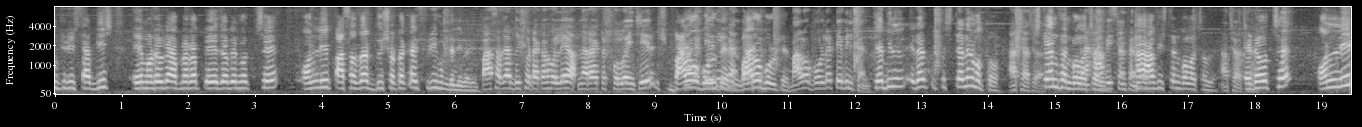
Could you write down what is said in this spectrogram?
উনত্রিশ ছাব্বিশ। এই মডেলটা আপনারা পেয়ে যাবেন হচ্ছে অনলি পাঁচ হাজার দুইশো টাকায় ফ্রি হোম ডেলিভারি পাঁচ হাজার দুইশো টাকা হলে আপনারা একটা ষোলো ইঞ্চির বারো বোল্টের বারো বোল্টের বারো বোল্টের টেবিল ফ্যান টেবিল এটা স্ট্যান্ডের মতো। আচ্ছা আচ্ছা। স্ট্যান্ড ফ্যান বলা মানে চলে। হাফ স্ট্যান্ড ফ্যান হ্যাঁ হাফ স্ট্যান্ড বলা চলে। আচ্ছা আচ্ছা। এটা হচ্ছে অনলি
